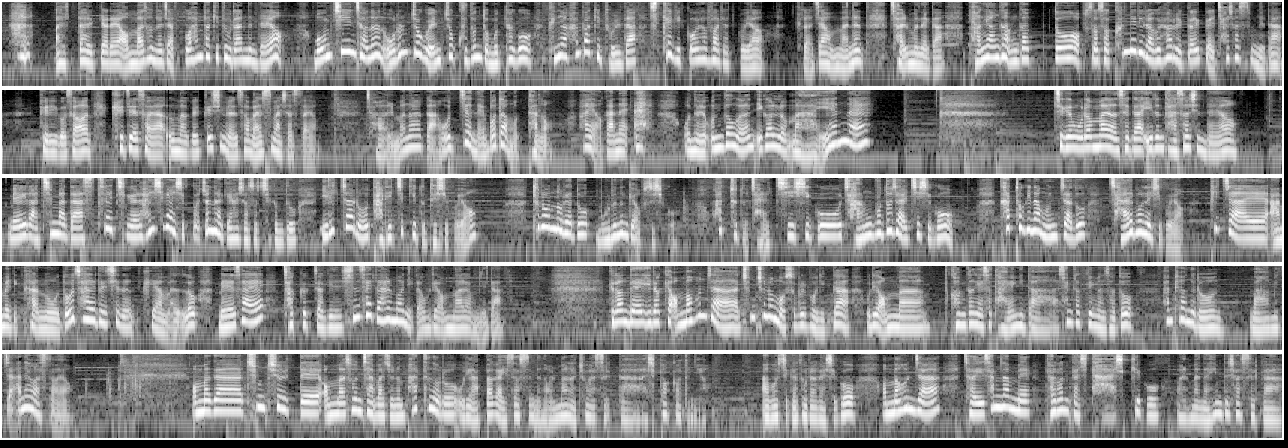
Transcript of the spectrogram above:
알딸결에 엄마 손을 잡고 한 바퀴 돌았는데요. 몸치인 저는 오른쪽 왼쪽 구분도 못하고 그냥 한 바퀴 돌다 스텝이 꼬여버렸고요. 그러자 엄마는 젊은 애가 방향 감각도 없어서 큰일이라고 혀를 끌끌 차셨습니다. 그리고선 그제서야 음악을 끄시면서 말씀하셨어요. 젊은 아가 어째 내보다 못하노. 하여간에 오늘 운동은 이걸로 많이 했네. 지금 우리 엄마 연세가 75인데요. 매일 아침마다 스트레칭을 1시간씩 꾸준하게 하셔서 지금도 일자로 다리 찢기도 되시고요. 트롯 노래도 모르는 게 없으시고, 화투도 잘 치시고, 장구도 잘 치시고, 카톡이나 문자도 잘 보내시고요. 피자에 아메리카노도 잘 드시는 그야말로 매사에 적극적인 신세대 할머니가 우리 엄마랍니다. 그런데 이렇게 엄마 혼자 춤추는 모습을 보니까 우리 엄마 건강해서 다행이다 생각되면서도 한편으론 마음이 짠해왔어요. 엄마가 춤출 때 엄마 손 잡아주는 파트너로 우리 아빠가 있었으면 얼마나 좋았을까 싶었거든요. 아버지가 돌아가시고 엄마 혼자 저희 삼남매 결혼까지 다 시키고 얼마나 힘드셨을까.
